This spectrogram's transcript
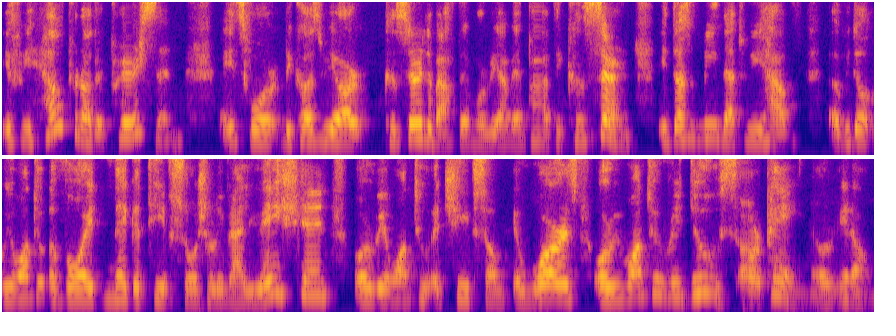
if we help another person, it's for because we are concerned about them or we have empathic concern. It doesn't mean that we have uh, we don't we want to avoid negative social evaluation or we want to achieve some awards or we want to reduce our pain or you know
